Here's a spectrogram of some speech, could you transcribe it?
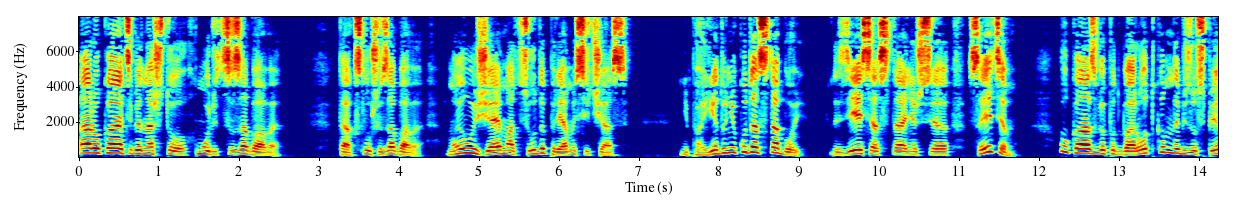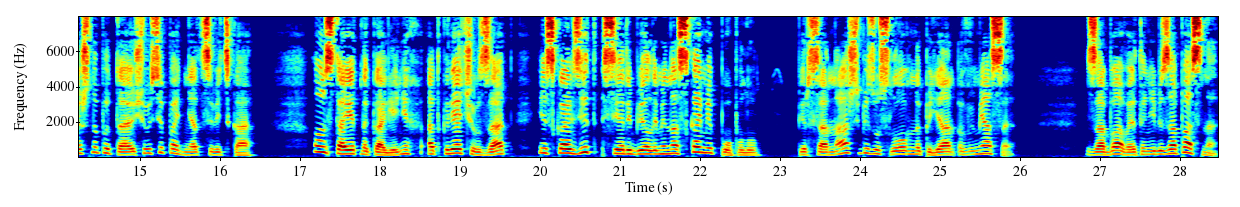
«А рука тебе на что?» — хмурится Забава. «Так, слушай, Забава, мы уезжаем отсюда прямо сейчас. Не поеду никуда с тобой. Здесь останешься с этим?» Указывая подбородком на безуспешно пытающегося подняться Витька. Он стоит на коленях, отклячив зад и скользит серо-белыми носками по полу. Персонаж, безусловно, пьян в мясо. Забава — это небезопасно.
